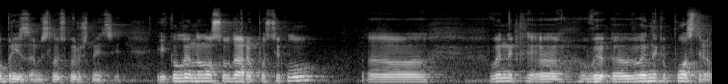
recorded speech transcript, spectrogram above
обріза мисливської рушниці. І коли наносив удари по стеклу, е, виник, е, е, виник постріл.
